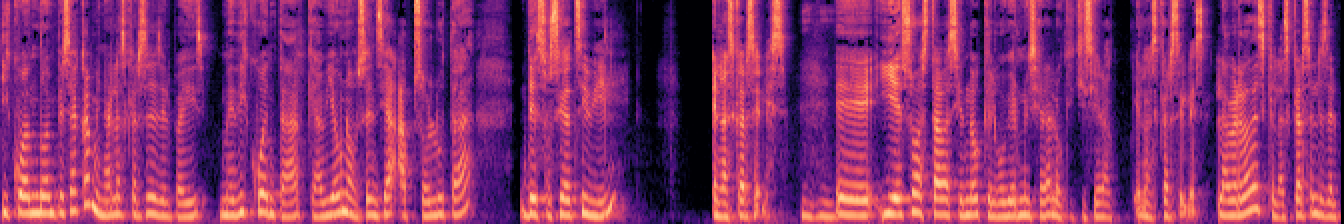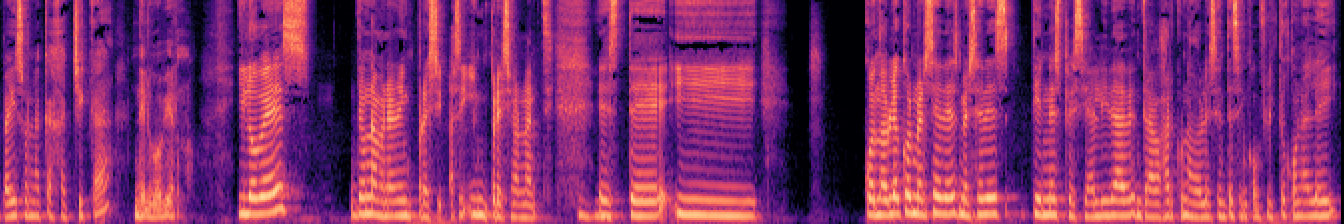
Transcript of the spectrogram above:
Y cuando empecé a caminar las cárceles del país, me di cuenta que había una ausencia absoluta de sociedad civil en las cárceles. Eh, y eso estaba haciendo que el gobierno hiciera lo que quisiera en las cárceles. La verdad es que las cárceles del país son la caja chica del gobierno. Y lo ves de una manera así, impresionante. este, y cuando hablé con Mercedes, Mercedes tiene especialidad en trabajar con adolescentes en conflicto con la ley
